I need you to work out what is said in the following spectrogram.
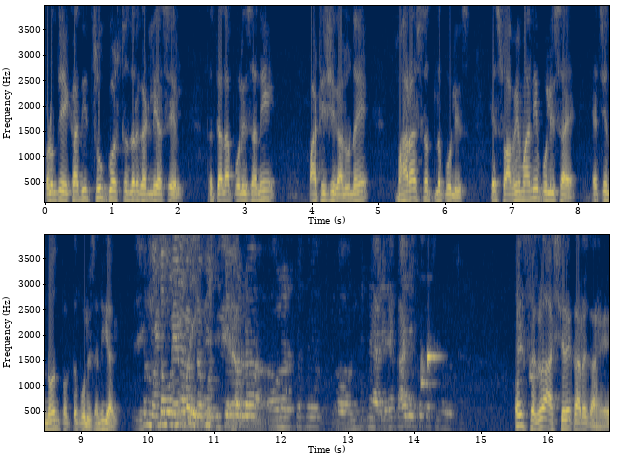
परंतु एखादी चूक गोष्ट जर घडली असेल तर त्याला पोलिसांनी पाठीशी घालू नये. महाराष्ट्रातलं पोलीस हे स्वाभिमानी पोलीस आहे याची नोंद फक्त पोलिसांनी घ्यावी. पण मतमोजणी आता एकवीस डिसेंबरला होणार असल्याचं अं, निर्णय आलेला आहे काय नेमकं त्या संदर्भात सर? हे सगळं आश्चर्यकारक आहे.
